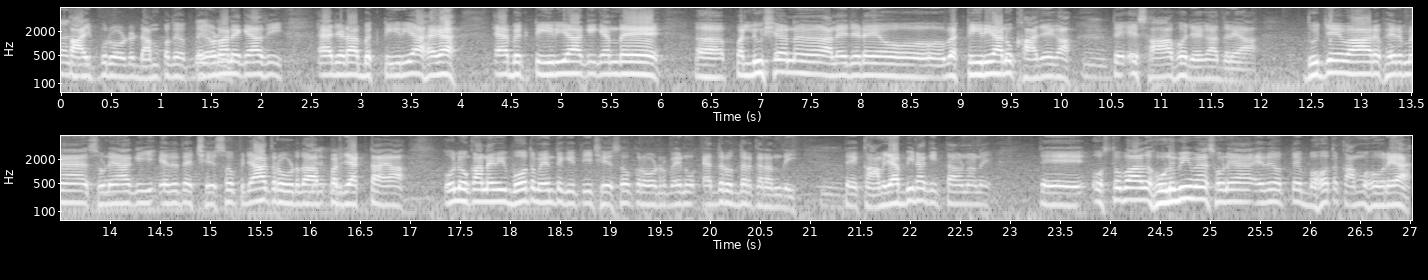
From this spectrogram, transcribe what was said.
ਤਾਜਪੁਰ ਰੋਡ ਡੰਪ ਦੇ ਉੱਤੇ। ਉਹਨਾਂ ਨੇ ਕਿਹਾ ਸੀ ਇਹ ਜਿਹੜਾ ਬੈਕਟੀਰੀਆ ਹੈਗਾ ਇਹ ਬੈਕਟੀਰੀਆ ਕੀ ਕਹਿੰਦੇ ਪੋਲੂਸ਼ਨ ਵਾਲੇ ਜਿਹੜੇ ਉਹ ਬੈਕਟੀਰੀਆ ਨੂੰ ਖਾ ਜਾਏਗਾ ਤੇ ਇਹ ਸਾਫ਼ ਹੋ ਜਾਏਗਾ ਦਰਿਆ। ਦੂਜੇ ਵਾਰ ਫਿਰ ਮੈਂ ਸੁਣਿਆ ਕਿ ਇਹਦੇ ਤੇ 650 ਕਰੋੜ ਦਾ ਪ੍ਰੋਜੈਕਟ ਆਇਆ। ਉਹ ਲੋਕਾਂ ਨੇ ਵੀ ਬਹੁਤ ਮਿਹਨਤ ਕੀਤੀ 600 ਕਰੋੜ ਰੁਪਏ ਨੂੰ ਇੱਧਰ ਉੱਧਰ ਕਰਨ ਦੀ ਤੇ ਕਾਮਯਾਬੀ ਨਾ ਕੀਤਾ ਉਹਨਾਂ ਨੇ। ਤੇ ਉਸ ਤੋਂ ਬਾਅਦ ਹੁਣ ਵੀ ਮੈਂ ਸੁਣਿਆ ਇਹਦੇ ਉੱਤੇ ਬਹੁਤ ਕੰਮ ਹੋ ਰਿਹਾ।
